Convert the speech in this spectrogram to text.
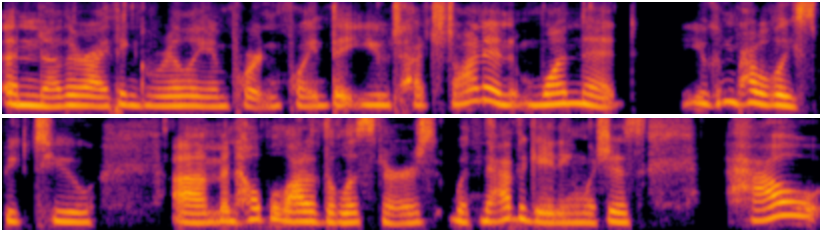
another, I think, really important point that you touched on, and one that you can probably speak to um, and help a lot of the listeners with navigating, which is how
